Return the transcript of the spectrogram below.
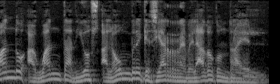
Cuándo aguanta Dios al hombre que se ha rebelado contra él?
